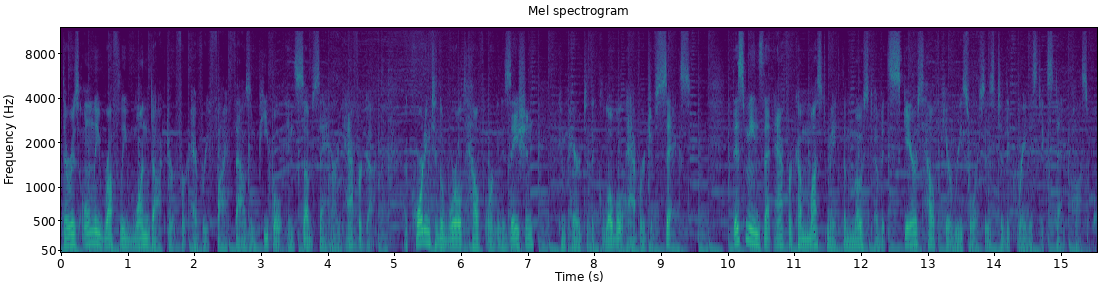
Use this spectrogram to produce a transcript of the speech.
there is only roughly one doctor for every 5,000 people in sub-Saharan Africa, according to the World Health Organization, compared to the global average of six. This means that Africa must make the most of its scarce healthcare resources to the greatest extent possible.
